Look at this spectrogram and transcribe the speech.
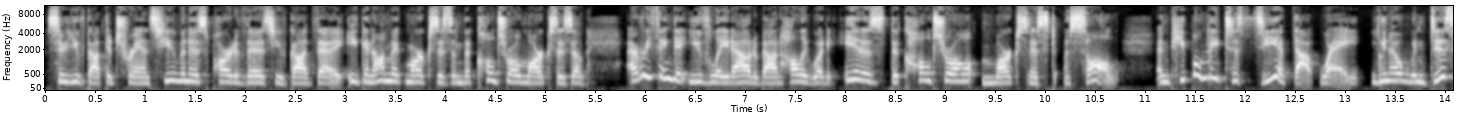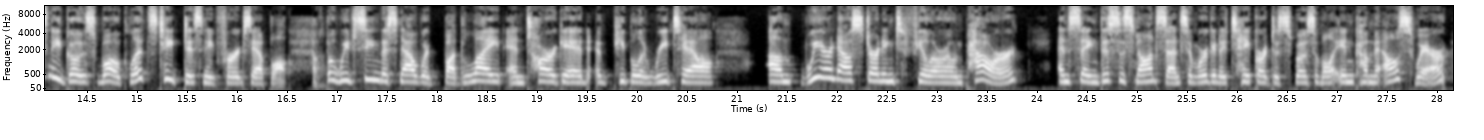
So you've got the transhumanist part of this. You've got the economic Marxism, the cultural Marxism. Everything that you've laid out about Hollywood is the cultural Marxist assault. And people need to see it that way. You know, when Disney goes woke, let's take Disney, for example, but we've seen this now with Bud Light and Target and people in retail. Um, we are now starting to feel our own power and saying this is nonsense and we're going to take our disposable income elsewhere.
